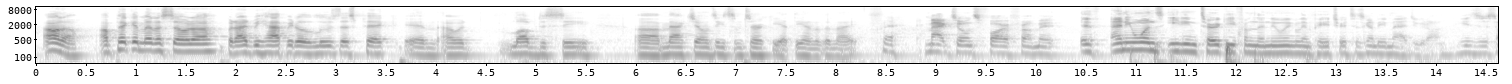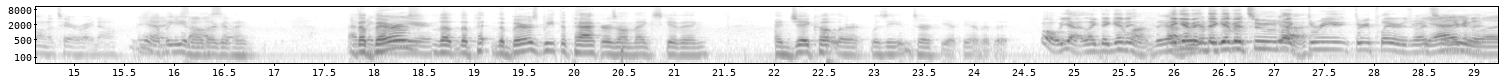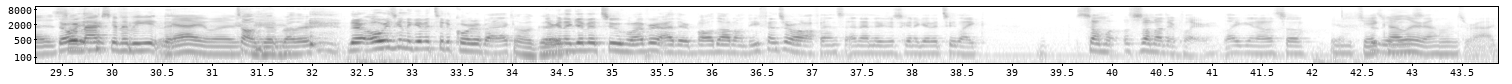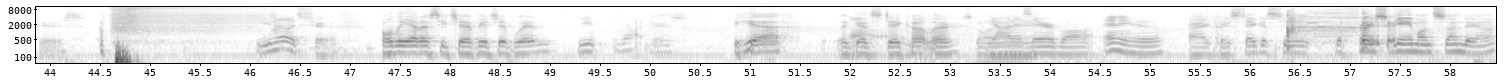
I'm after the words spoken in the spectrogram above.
I don't know. I'm picking Minnesota, but I'd be happy to lose this pick, and I would love to see uh, Mac Jones eat some turkey at the end of the night. Mac Jones far from it. If anyone's eating turkey from the New England Patriots, it's gonna be Matt Judon. He's just on a tear right now. Yeah, but you know awesome. they're gonna. Having the Bears, the, the the Bears beat the Packers on Thanksgiving, and Jay Cutler was eating turkey at the end of it. Oh yeah, like they give Come it. on, They yeah, give they're it. gonna They give give it it- to yeah. like three three players, right? yeah, they're he gonna, was. they're So always- Mac's gonna be eating it. Yeah, he was. It's all good, brother. They're always gonna give it to the quarterback. It's all good. They're gonna give it to whoever either balled out on defense or offense, and then they're just gonna give it to like some some other player, like you know. So You know, Jay Is what it Cutler owns Rodgers. You know it's true. Only NFC Championship win. You Rodgers. Yeah, against Aw, Jay. Cutler. what's going on Giannis airball. Anywho, All right, Chris, take us to the first game on Sunday, huh?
